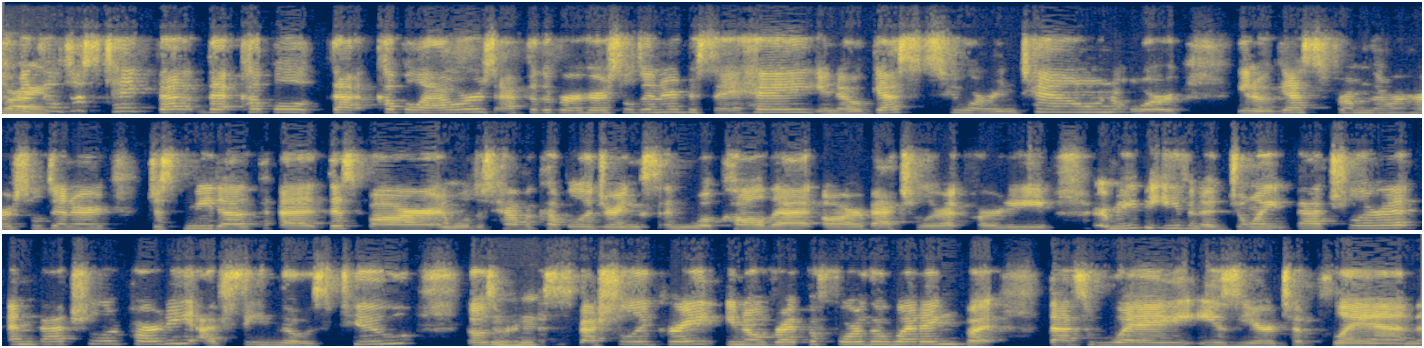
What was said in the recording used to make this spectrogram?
but they'll just take that that couple that couple hours after the rehearsal dinner to say, hey, you know, guests who are in town or you know guests from the rehearsal dinner just meet up at this bar and we'll just have a couple of drinks and we'll call that our bachelorette party or maybe even a joint bachelorette and bachelor party. I've seen those too. Those mm-hmm. are especially great you know right before the wedding but that's way easier to plan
